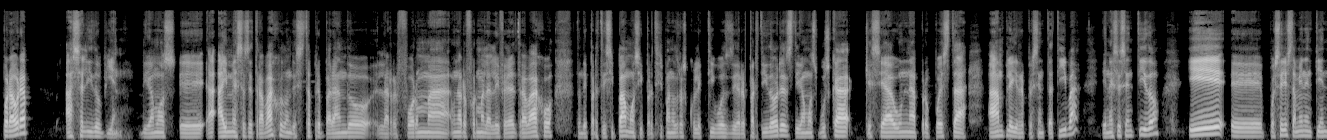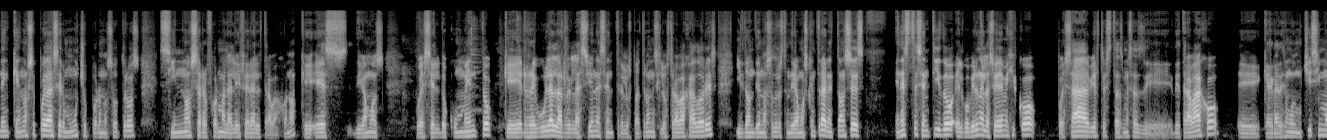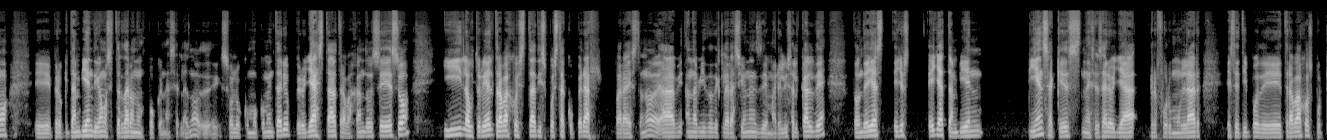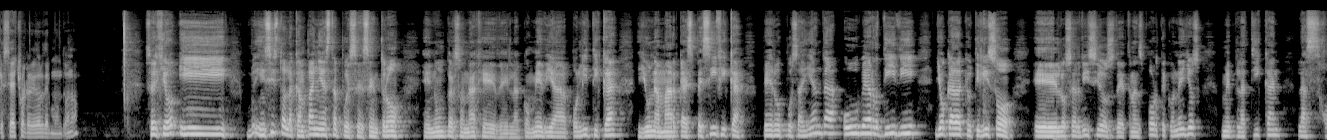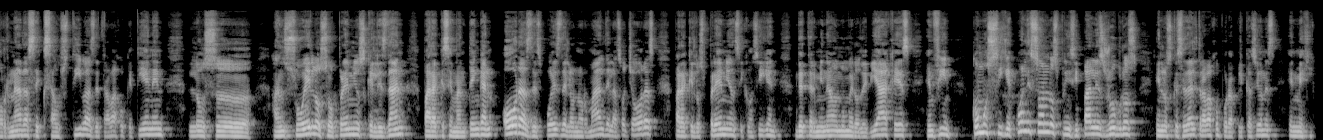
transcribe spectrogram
por ahora ha salido bien digamos, eh, hay mesas de trabajo donde se está preparando la reforma, una reforma a la Ley Federal del Trabajo, donde participamos y participan otros colectivos de repartidores, digamos, busca que sea una propuesta amplia y representativa en ese sentido. Y eh, pues ellos también entienden que no se puede hacer mucho por nosotros si no se reforma la Ley Federal del Trabajo, ¿no? Que es, digamos, pues el documento que regula las relaciones entre los patrones y los trabajadores y donde nosotros tendríamos que entrar. Entonces, en este sentido, el gobierno de la Ciudad de México pues ha abierto estas mesas de, trabajo eh, que agradecemos muchísimo, eh, pero que también, digamos, se tardaron un poco en hacerlas, ¿no? Eh, solo como comentario, pero ya está trabajando eso y la autoridad del trabajo está dispuesta a cooperar para esto, ¿no? han habido declaraciones de María Luisa Alcalde donde ellas, ellos, ella también piensa que es necesario ya reformular este tipo de trabajos porque se ha hecho alrededor del mundo, ¿no? Sergio, y insisto, la campaña esta pues se centró en un personaje de la comedia política y una marca específica, pero pues ahí anda Uber, Didi, yo cada que utilizo eh, los servicios de transporte con ellos, me platican las jornadas exhaustivas de trabajo que tienen, los... Eh, anzuelos o premios que les dan para que se mantengan horas después de lo normal de las ocho horas, para que los premian si consiguen determinado número de viajes, en fin, ¿cómo sigue? ¿Cuáles son los principales rubros en los que se da el trabajo por aplicaciones en México?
